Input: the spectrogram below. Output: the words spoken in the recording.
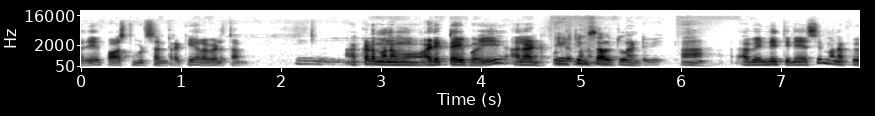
అదే ఫాస్ట్ ఫుడ్ సెంటర్కి అలా వెళ్తాం. అక్కడ మనము అడిక్ట్ అయిపోయి అలాంటి సాల్ట్ లాంటివి. అవన్నీ తినేసి మనకు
